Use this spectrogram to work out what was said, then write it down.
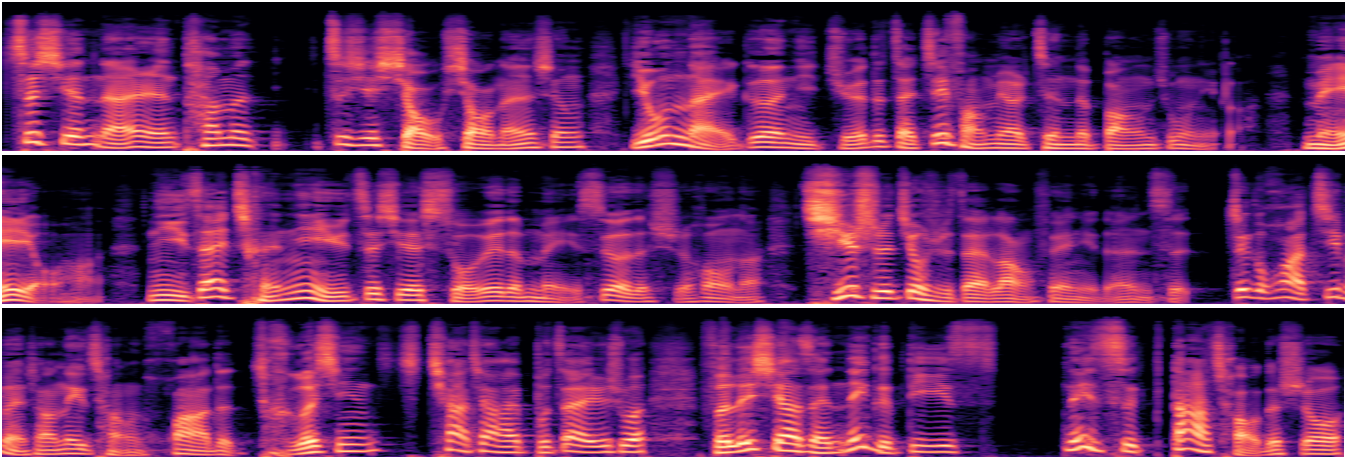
这些男人，他们这些小小男生，有哪个你觉得在这方面真的帮助你了？没有哈！你在沉溺于这些所谓的美色的时候呢，其实就是在浪费你的恩赐。这个话基本上那场话的核心，恰恰还不在于说弗雷西亚在那个第一次。那次大吵的时候，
